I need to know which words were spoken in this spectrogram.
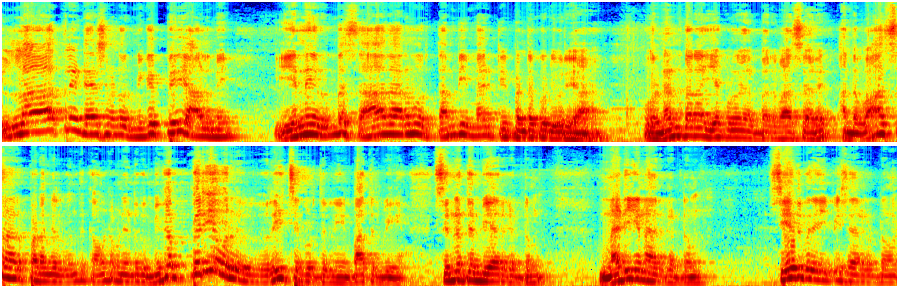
எல்லாத்துலேயும் டைரக்ஷன் ஒரு மிகப்பெரிய ஆளுமை. என்னை ரொம்ப சாதாரண ஒரு தம்பி மாதிரி ட்ரீட் பண்ணக்கூடிய ஒரு ஒரு நண்பராக இயக்குனர் இருப்பார் வாசார் அந்த வாசார் படங்கள் வந்து கவுண்டமணி எனக்கு மிகப்பெரிய ஒரு ரீச்சை கொடுத்துருக்கீங்க பார்த்துருப்பீங்க. சின்ன தம்பியாக இருக்கட்டும் நடிகனாக இருக்கட்டும் சேதுபதி ஐபிஎஸ்ஆ இருக்கட்டும்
